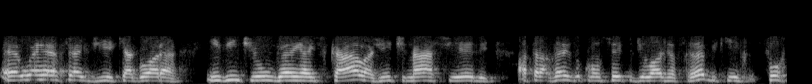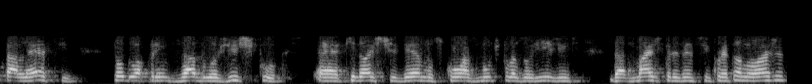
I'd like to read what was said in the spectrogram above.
É, o RFID, que agora em 21 ganha escala, a gente nasce ele através do conceito de lojas hub, que fortalece todo o aprendizado logístico é, que nós tivemos com as múltiplas origens das mais de 350 lojas.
